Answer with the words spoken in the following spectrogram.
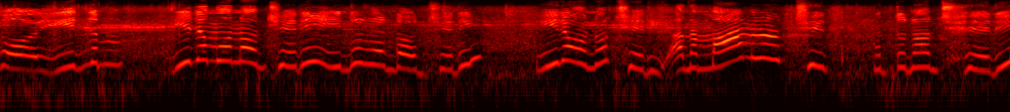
ஸோ இது இது மூணும் சரி இது ரெண்டும் சரி இது ஒன்றும் சரி அந்த மாமரம் செடி மட்டும்தான் சரி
